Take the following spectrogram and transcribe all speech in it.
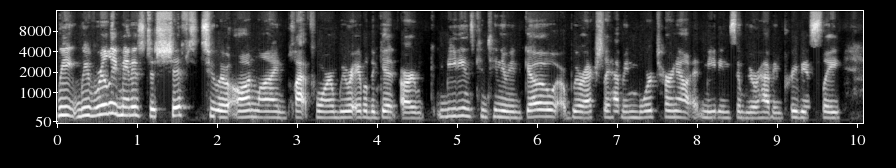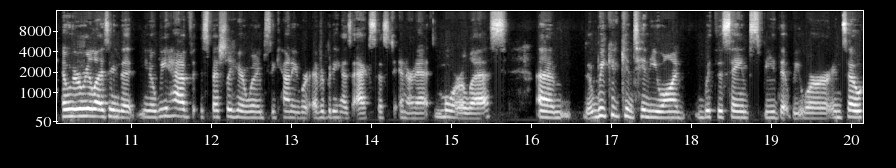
We, we really managed to shift to an online platform. We were able to get our meetings continuing to go. We were actually having more turnout at meetings than we were having previously. And we were realizing that, you know, we have, especially here in Williamson County, where everybody has access to internet, more or less um, we could continue on with the same speed that we were. And so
